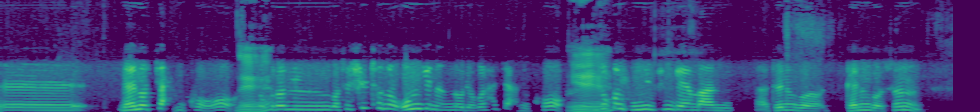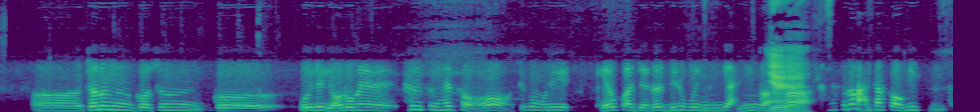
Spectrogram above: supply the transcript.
에, 내놓지 않고 네. 또 그런 것을 실천으로 옮기는 노력을 하지 않고 예. 무조건 국민 핑계만 아, 되는 거 되는 것은 어 저는 그것은 그 오히려 여론에 편승해서 지금 우리 개혁 과제를 미루고 있는 게 아닌가 예. 그런 안타까움이 있습니다.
